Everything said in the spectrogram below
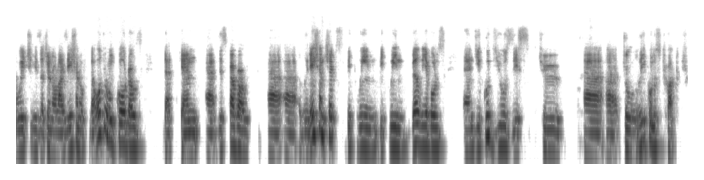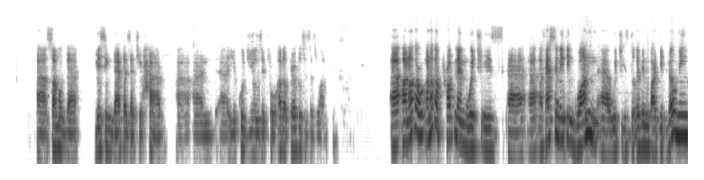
which is a generalization of the autoencoders that can discover relationships between, between variables and you could use this to, uh, uh, to reconstruct uh, some of the missing data that you have, and you could use it for other purposes as well. Uh, another, another problem, which is uh, a fascinating one, uh, which is driven by deep learning.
